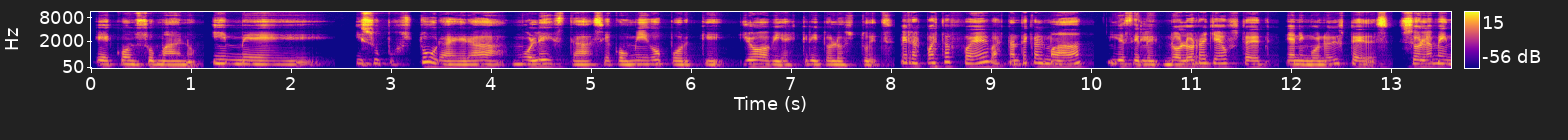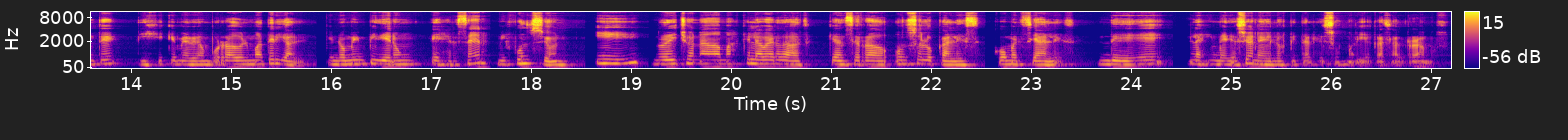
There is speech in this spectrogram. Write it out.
eh, con su mano y me y su postura era molesta hacia conmigo porque yo había escrito los tweets. Mi respuesta fue bastante calmada y decirle, no lo rayé a usted ni a ninguno de ustedes, solamente dije que me habían borrado el material, que no me impidieron ejercer mi función y no he dicho nada más que la verdad, que han cerrado 11 locales comerciales de las inmediaciones del Hospital Jesús María Casal Ramos.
